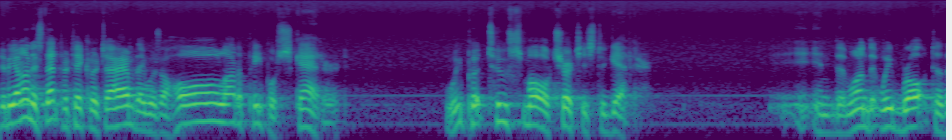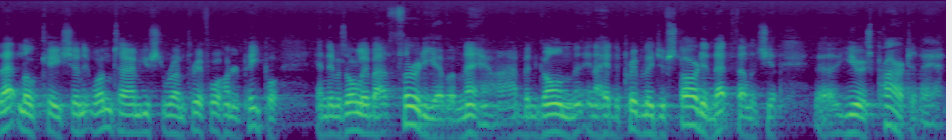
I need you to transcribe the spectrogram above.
To be honest, that particular time, there was a whole lot of people scattered. We put two small churches together. And the one that we brought to that location at one time used to run three or four hundred people, and there was only about 30 of them now. I've been gone, and I had the privilege of starting that fellowship uh, years prior to that.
